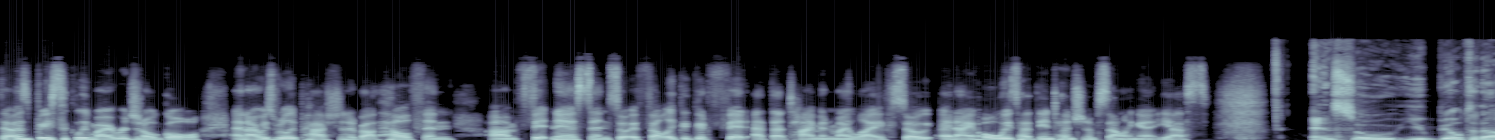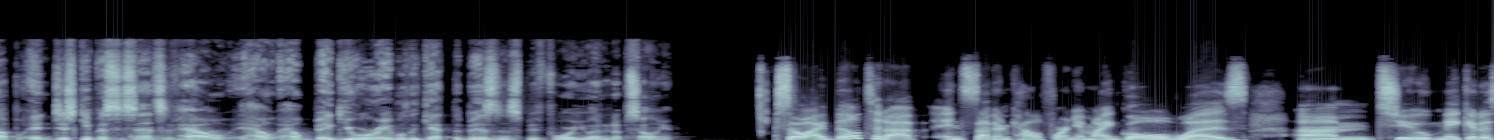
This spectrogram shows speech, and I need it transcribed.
that was basically my original goal, and I was really passionate about health and um, fitness, and so it felt like a good fit at that time in my life. So, and I always had the intention of selling it. Yes. And so you built it up, and just give us a sense of how how how big you were able to get the business before you ended up selling it. So I built it up in Southern California. My goal was um, to make it a,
